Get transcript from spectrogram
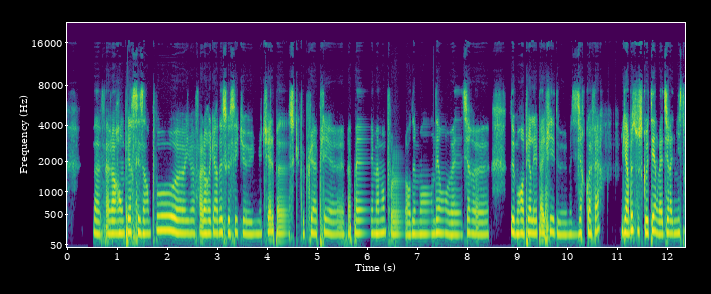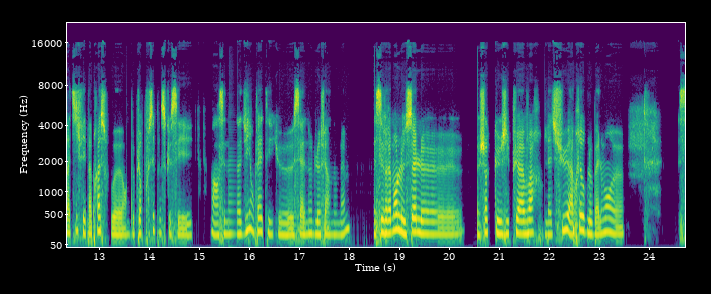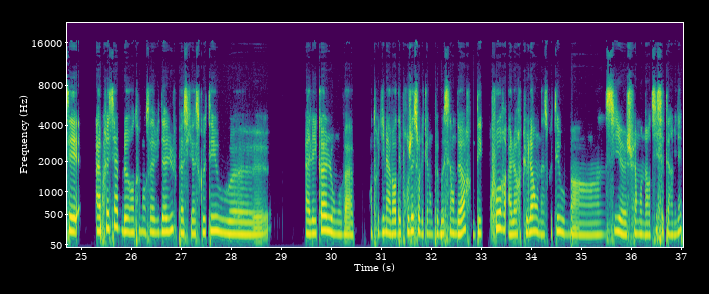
va falloir remplir ses impôts, euh, il va falloir regarder ce que c'est qu'une mutuelle parce qu'il ne peut plus appeler euh, papa et maman pour leur demander, on va dire, euh, de me remplir les papiers et de me dire quoi faire. Il y a un peu tout ce côté, on va dire, administratif et paperasse où on ne peut plus repousser parce que c'est notre vie en fait et que c'est à nous de le faire nous-mêmes. C'est vraiment le seul choc que j'ai pu avoir là-dessus. Après, globalement, c'est appréciable de rentrer dans sa vie d'adulte parce qu'il y a ce côté où à l'école, on va entre guillemets avoir des projets sur lesquels on peut bosser en dehors, des cours, alors que là, on a ce côté où ben si euh, je fais mon ordi, c'est terminé.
